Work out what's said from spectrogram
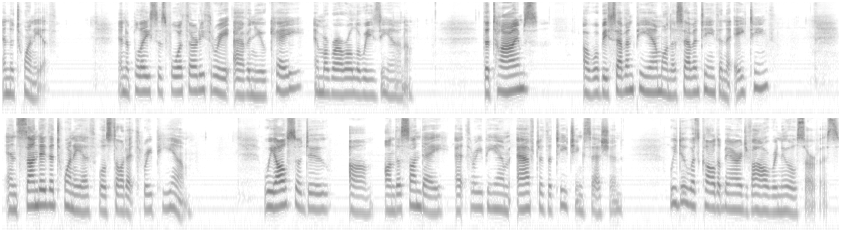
and the 20th. And the place is 433 Avenue K in Marrero, Louisiana. The times uh, will be 7 p.m. on the 17th and the 18th and Sunday the 20th will start at 3 p.m. We also do um, on the Sunday at 3 p.m. after the teaching session, we do what's called a marriage vow renewal service.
